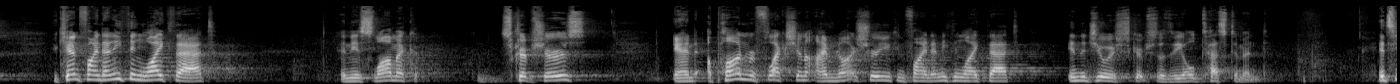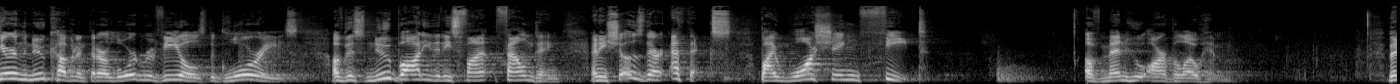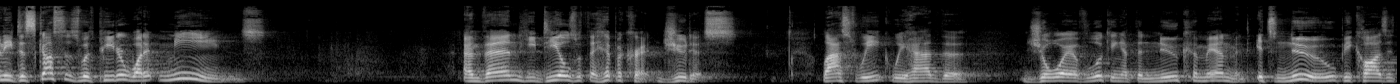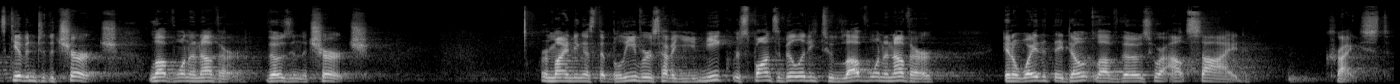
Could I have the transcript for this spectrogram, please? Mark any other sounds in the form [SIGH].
You can't find anything like that in the Islamic scriptures. And upon reflection, I'm not sure you can find anything like that in the Jewish scriptures of the Old Testament. It's here in the New Covenant that our Lord reveals the glories of this new body that He's founding, and He shows their ethics by washing feet of men who are below him. Then he discusses with Peter what it means. And then he deals with the hypocrite, Judas. Last week we had the joy of looking at the new commandment. It's new because it's given to the church. Love one another, those in the church. Reminding us that believers have a unique responsibility to love one another in a way that they don't love those who are outside Christ.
